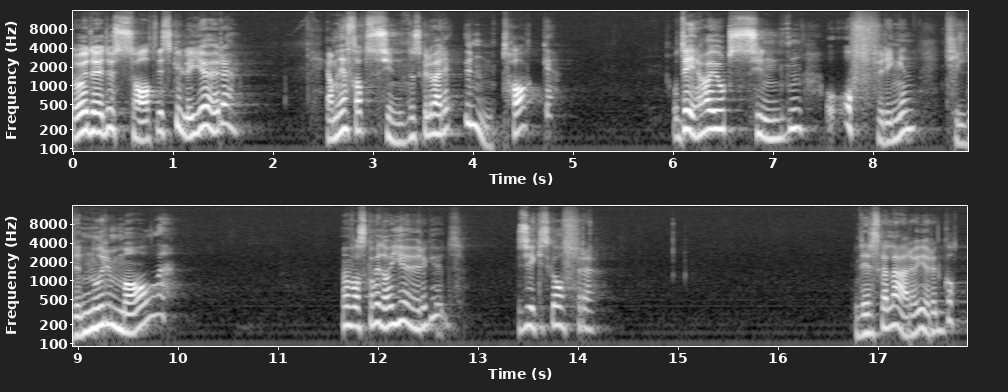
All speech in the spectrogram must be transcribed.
Det var jo det du sa at vi skulle gjøre. Ja, Men jeg sa at synden skulle være unntaket. Og dere har gjort synden og ofringen til det normale. Men hva skal vi da gjøre, Gud, hvis vi ikke skal ofre? Dere skal lære å gjøre godt.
